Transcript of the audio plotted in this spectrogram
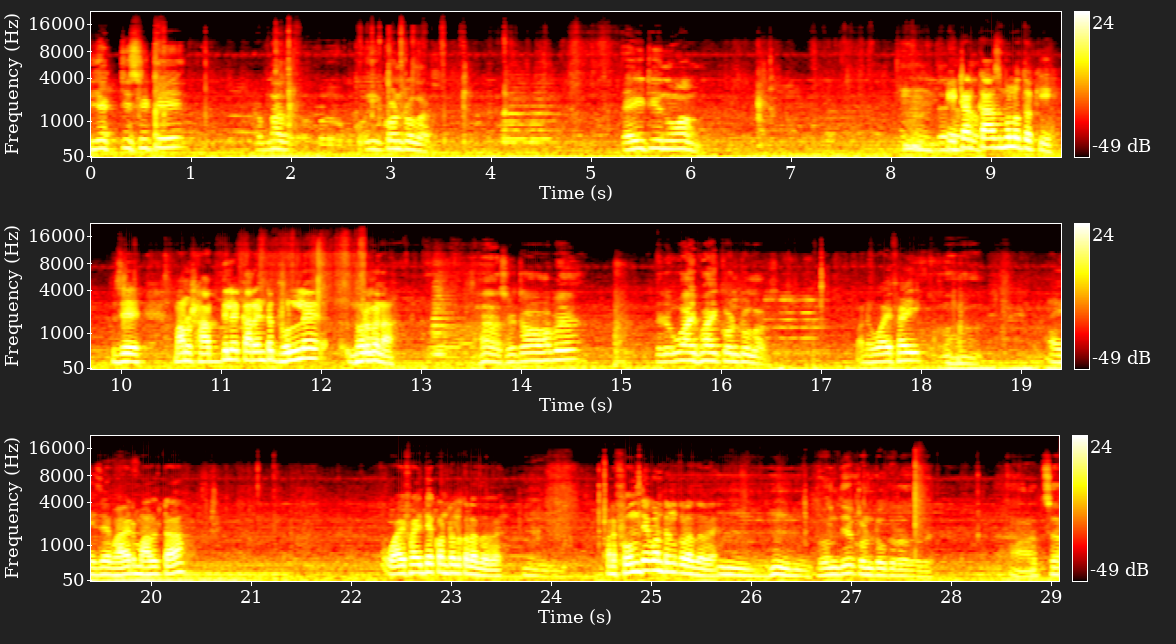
ইলেকট্রিসিটি আপনার E controller eight in one এটার কাজ মূলত কি? যে মানুষ হাত দিলে কারেন্টে ধরলে ধরবে না? হ্যাঁ সেটা হবে এটা ওয়াইফাই কন্ট্রোলার মানে ওয়াইফাই হ্যাঁ। এই যে ভাইয়ের মালটা ওয়াইফাই দিয়ে কন্ট্রোল করা যাবে। মানে ফোন দিয়ে কন্ট্রোল করা যাবে। হুম হুম, ফোন দিয়ে কন্ট্রোল করা যাবে। আচ্ছা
